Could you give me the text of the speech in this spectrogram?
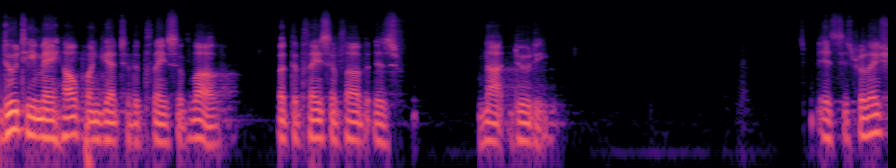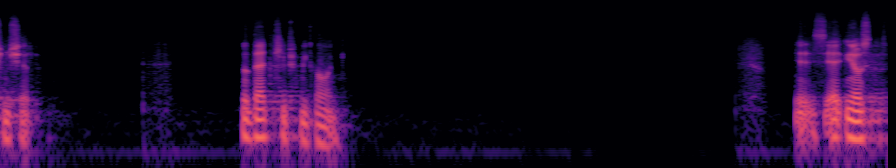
Duty may help one get to the place of love, but the place of love is not duty. It's this relationship. So that keeps me going. It's, uh, you know, it's-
